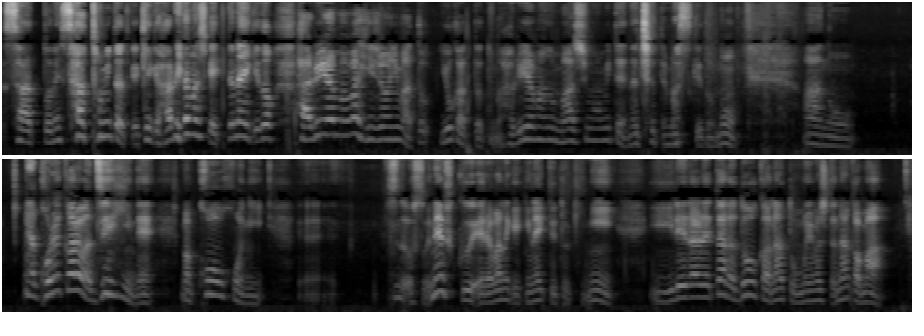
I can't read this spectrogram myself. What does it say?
さっとね、さっと見たっていうか、結局春山しか行ってないけど、春山は非常にまあ、良かったっていうのは、春山の回しもみたいになっちゃってますけども、あの、いや、これからはぜひね、まあ、候補に、そうね、服選ばなきゃいけないっていう時に入れられたらどうかなと思いました。なんかまあ、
